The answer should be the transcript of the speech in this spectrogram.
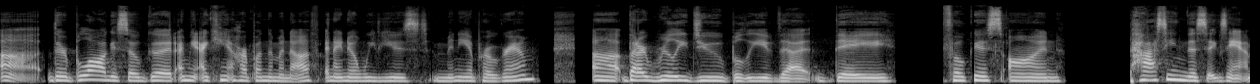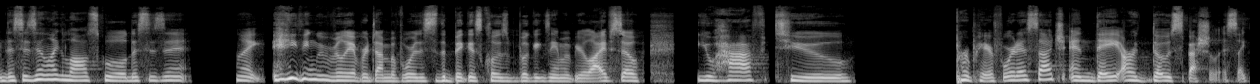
uh, their blog is so good. I mean, I can't harp on them enough. And I know we've used many a program, uh, but I really do believe that they focus on passing this exam. This isn't like law school. This isn't like anything we've really ever done before. This is the biggest closed book exam of your life. So you have to prepare for it as such. And they are those specialists. Like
